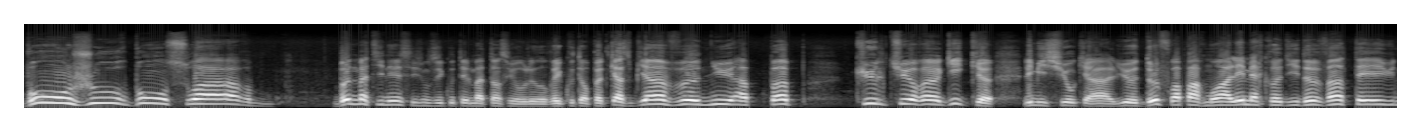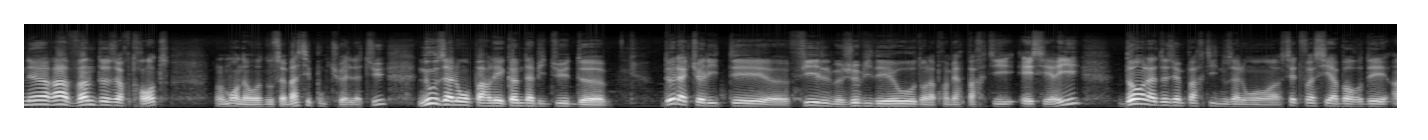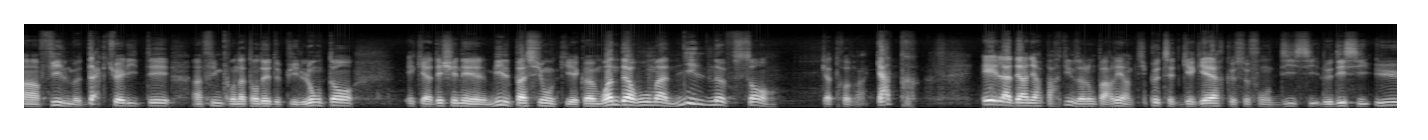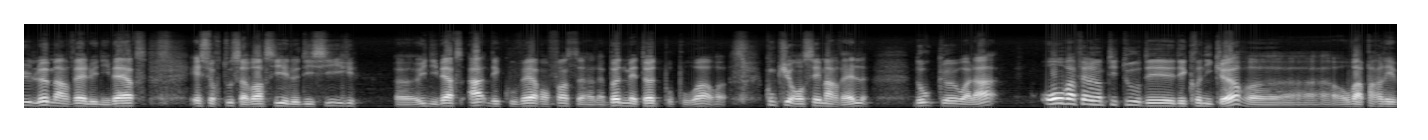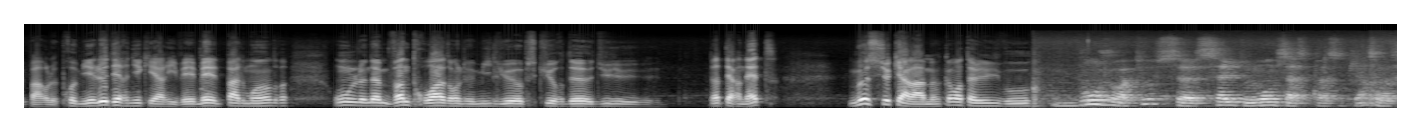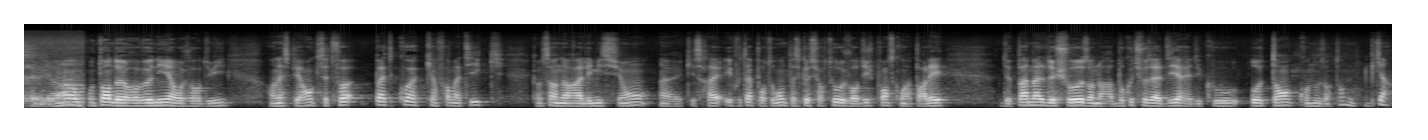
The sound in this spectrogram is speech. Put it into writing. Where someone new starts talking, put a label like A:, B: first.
A: Bonjour, bonsoir, bonne matinée si vous écoutez le matin, si vous réécoutez en podcast. Bienvenue à Pop Culture Geek, l'émission qui a lieu deux fois par mois, les mercredis de 21h à 22h30. Normalement, nous sommes assez ponctuels là-dessus. Nous allons parler, comme d'habitude, euh, de l'actualité euh, film, jeux vidéo dans la première partie et série. Dans la deuxième partie, nous allons euh, cette fois-ci aborder un film d'actualité, un film qu'on attendait depuis longtemps et qui a déchaîné mille passions, qui est comme Wonder Woman 1984. Et la dernière partie, nous allons parler un petit peu de cette guéguerre que se font le DCU, le Marvel Universe, et surtout savoir si le DC euh, Universe a découvert enfin la bonne méthode pour pouvoir euh, concurrencer Marvel. Donc euh, voilà, on va faire un petit tour des, des chroniqueurs. euh, on va parler par le premier, le dernier qui est arrivé, mais pas le moindre. On le nomme 23 dans le milieu obscur de, du, d'Internet. Monsieur Karam, comment allez-vous?
B: Bonjour à tous, euh, salut tout le monde, ça se passe bien, ça va très bien. Content de revenir aujourd'hui en espérant que cette fois, pas de quoi qu'informatique. Comme ça, on aura l'émission euh, qui sera écoutable pour tout le monde parce que surtout aujourd'hui, je pense qu'on va parler de pas mal de choses, on aura beaucoup de choses à dire et du coup, autant qu'on nous entende bien.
